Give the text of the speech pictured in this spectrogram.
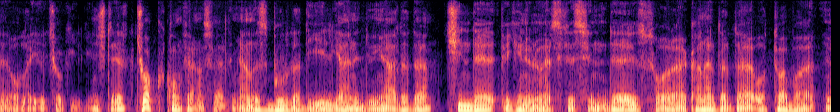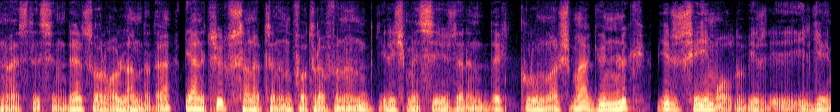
e, olayı çok ilginçtir. Çok konferans verdim. Yalnız burada değil yani dünyada da Çin'de Pekin Üniversitesi'nde, sonra Kanada'da Ottawa Üniversitesi'nde, sonra Hollanda'da. Yani Türk sanatının fotoğrafının gelişmesi üzerinde kurumlaşma günlük bir şeyim oldu, bir e, ilgi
